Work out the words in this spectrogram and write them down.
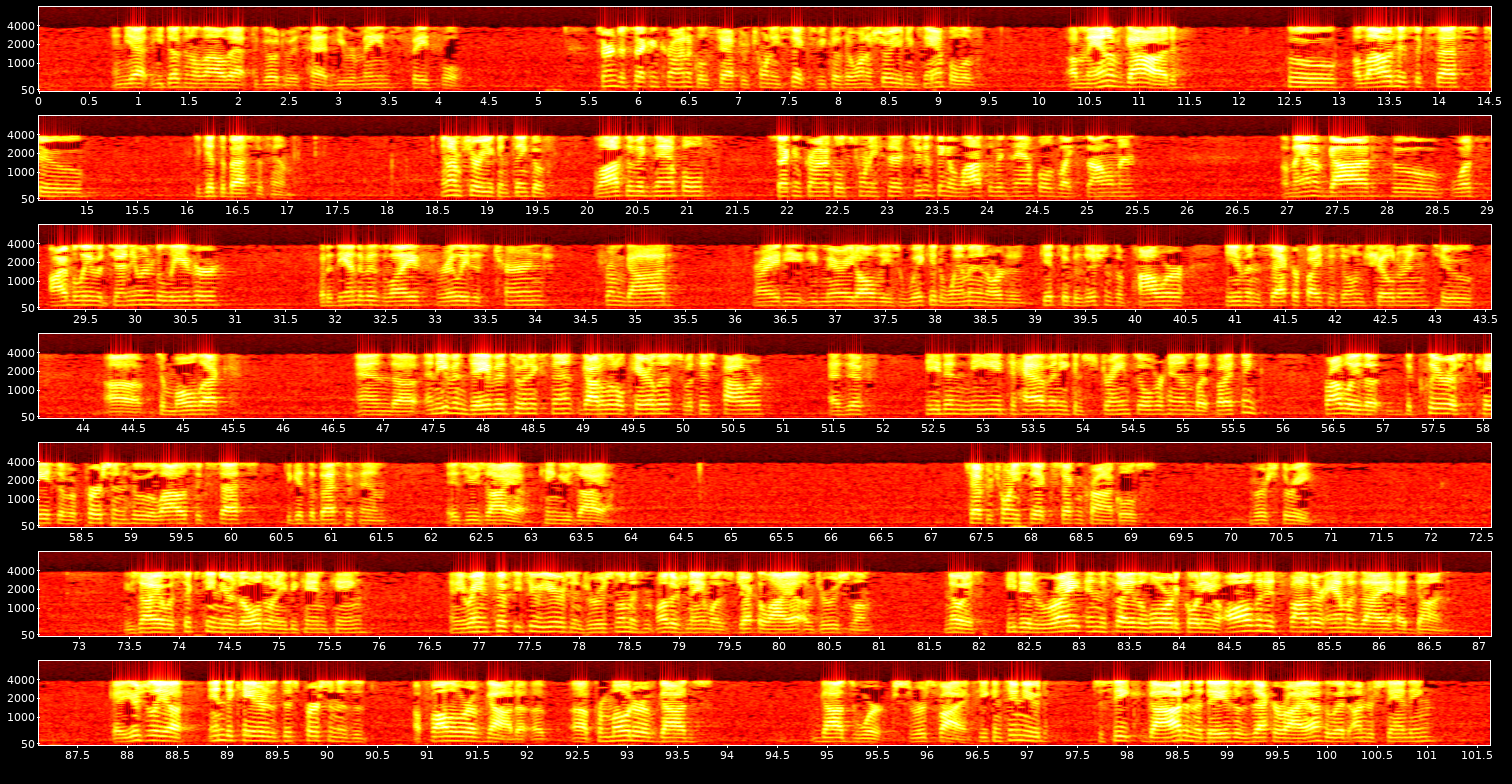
and yet he doesn't allow that to go to his head. He remains faithful turn to Second Chronicles chapter 26 because I want to show you an example of a man of God who allowed his success to to get the best of him. And I'm sure you can think of Lots of examples. Second Chronicles 26. You can think of lots of examples like Solomon, a man of God who was, I believe, a genuine believer, but at the end of his life really just turned from God. Right? He he married all these wicked women in order to get to positions of power. He even sacrificed his own children to uh, to Molech and uh, and even David, to an extent, got a little careless with his power, as if he didn't need to have any constraints over him. But but I think probably the the clearest case of a person who allows success to get the best of him is Uzziah, King Uzziah. Chapter 26, 2 Chronicles, verse 3. Uzziah was 16 years old when he became king and he reigned 52 years in Jerusalem. His mother's name was Jechaliah of Jerusalem. Notice, he did right in the sight of the Lord according to all that his father Amaziah had done. Okay, usually a indicator that this person is a, a follower of God, a, a, promoter of God's God's works. Verse 5. He continued to seek God in the days of Zechariah, who had understanding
